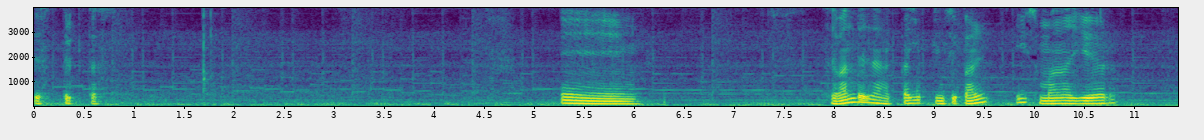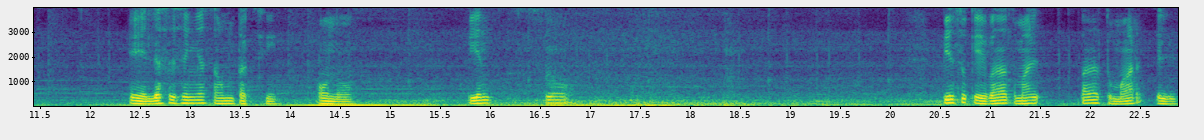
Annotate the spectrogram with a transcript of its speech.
estrictas. Eh, se van de la calle principal y su manager eh, le hace señas a un taxi. ¿O no? Pienso... Pienso que van a tomar van a tomar el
